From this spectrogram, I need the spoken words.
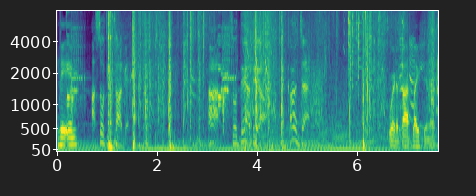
Hit him. Assaulting target. Ah, so there they are. Contact. We're in a bad place here, mate.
